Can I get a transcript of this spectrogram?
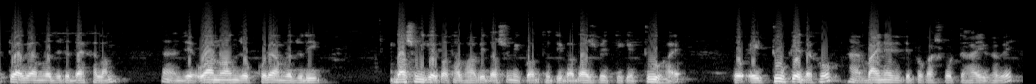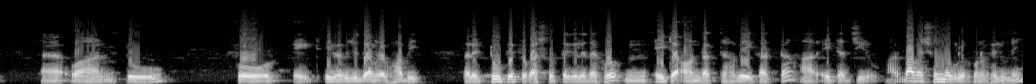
একটু আগে আমরা যেটা দেখালাম হ্যাঁ যে ওয়ান ওয়ান যোগ করে আমরা যদি দশমিকের কথা ভাবি, দশমিক পদ্ধতি বা দশ ভিত্তিকে টু হয়, তো এই টুকে দেখো হ্যাঁ বাইনারিতে প্রকাশ করতে হয় এইভাবে ওয়ান টু ফোর এইট এইভাবে যদি আমরা ভাবি, তাহলে টু কে প্রকাশ করতে গেলে দেখো এইটা অন রাখতে হবে এই কার্ডটা আর এইটা জিরো আর বামের শূন্যগুলোর কোনো ভ্যালু নেই।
